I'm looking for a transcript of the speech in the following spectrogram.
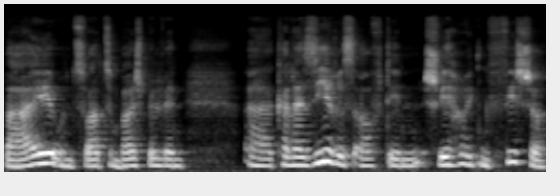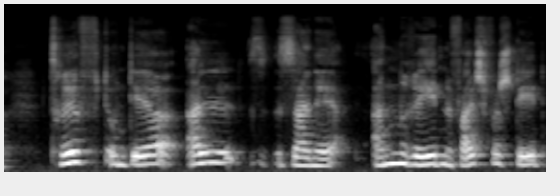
bei, und zwar zum Beispiel, wenn äh, Kalasiris auf den schwerhörigen Fischer trifft und der all seine Anreden falsch versteht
